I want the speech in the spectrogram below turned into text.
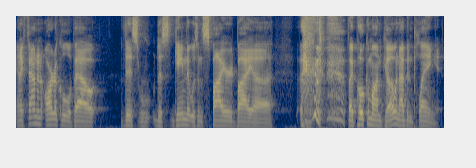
And I found an article about this this game that was inspired by uh, by Pokemon Go, and I've been playing it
